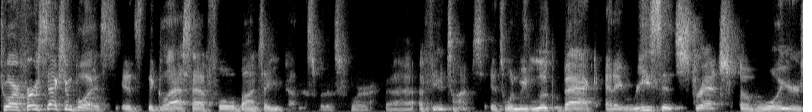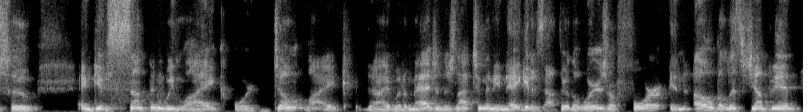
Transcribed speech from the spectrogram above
to our first section, boys. It's the glass half full. Bonta, you've done this with us for uh, a few times. It's when we look back at a recent stretch of Warriors who and give something we like or don't like. That I would imagine there's not too many negatives out there. The Warriors are 4 and 0, but let's jump in.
